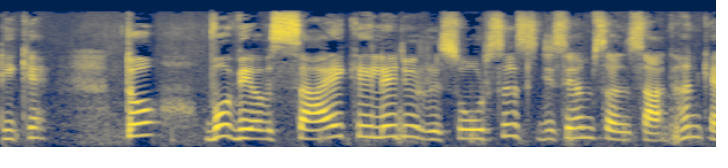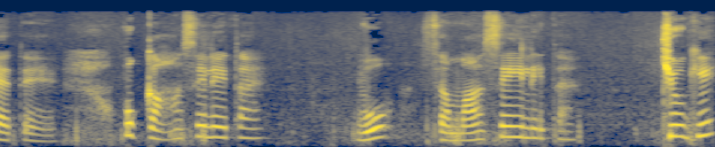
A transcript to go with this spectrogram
ठीक है तो वो व्यवसाय के लिए जो रिसोर्सेस जिसे हम संसाधन कहते हैं, वो कहाँ से लेता है? वो समाज से ही लेता है। क्योंकि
